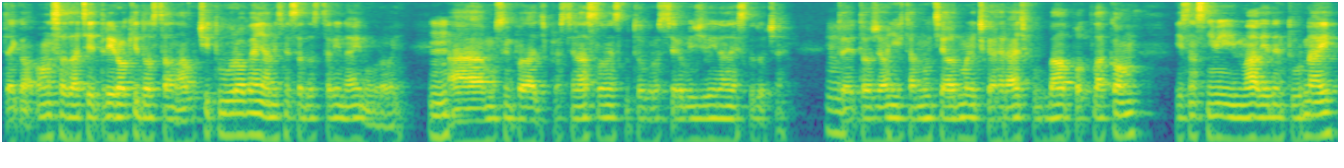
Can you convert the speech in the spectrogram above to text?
tak on sa za tie 3 roky dostal na určitú úroveň a my sme sa dostali na inú úroveň. Mm. A musím povedať, proste na Slovensku to proste robí Žilina neskutočne. Mm. To je to, že oni ich tam nutia od malička hrať futbal pod tlakom. Ja som s nimi mal jeden turnaj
